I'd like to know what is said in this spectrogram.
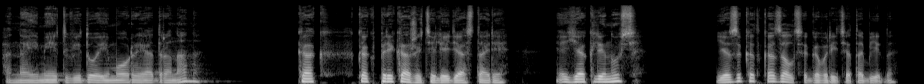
«Она имеет в виду Эмора и Адронана?» «Как... как прикажете, леди Астария. Я клянусь...» Язык отказался говорить от обиды.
